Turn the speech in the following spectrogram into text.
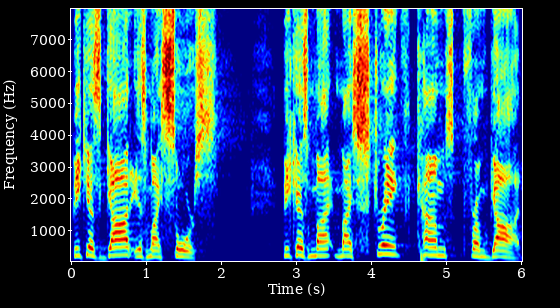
because God is my source, because my, my strength comes from God,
